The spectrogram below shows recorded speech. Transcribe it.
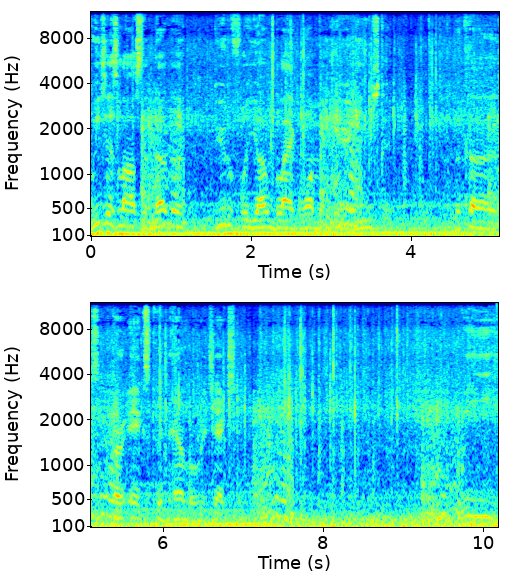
We just lost another beautiful young black woman here in Houston because her ex couldn't handle rejection. We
